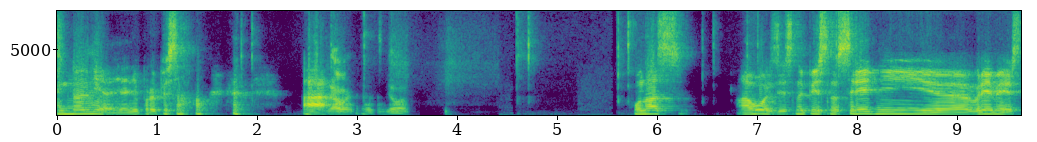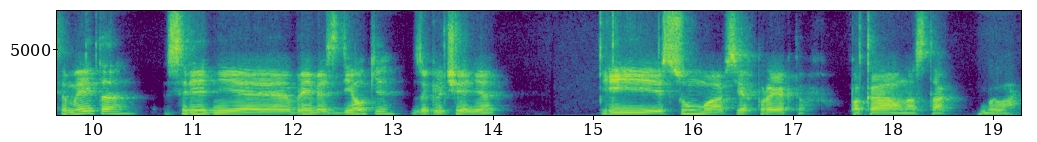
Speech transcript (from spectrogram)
Ну, не, я не прописал. А, Давай это сделаем. у нас, а вот здесь написано среднее время estimate а, среднее время сделки, заключения и сумма всех проектов. Пока у нас так было.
